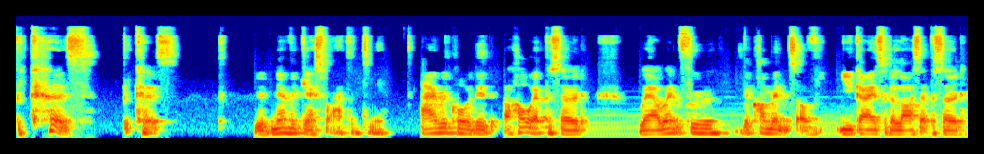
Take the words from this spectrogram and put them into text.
because, because you'd never guess what happened to me. I recorded a whole episode where I went through the comments of you guys for the last episode,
